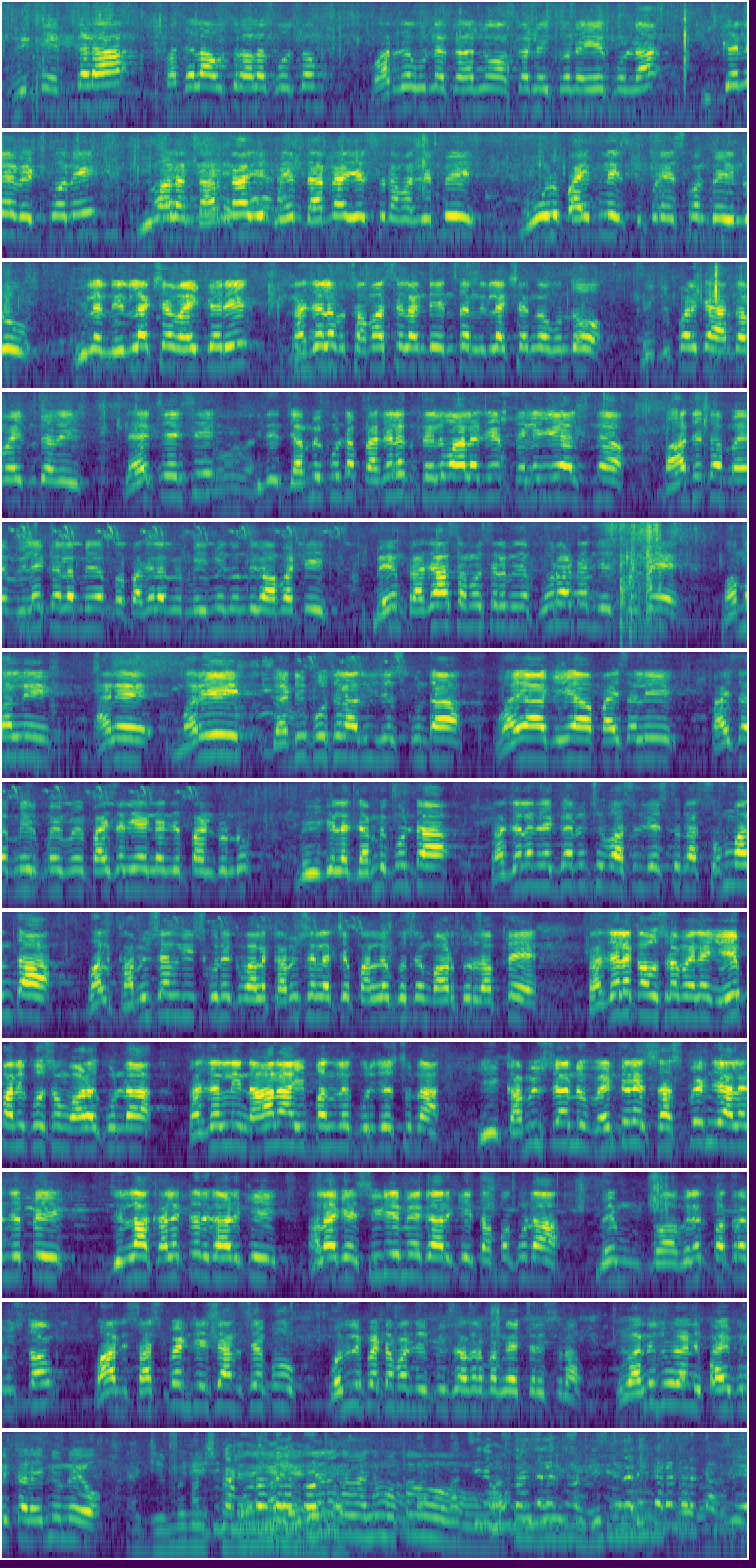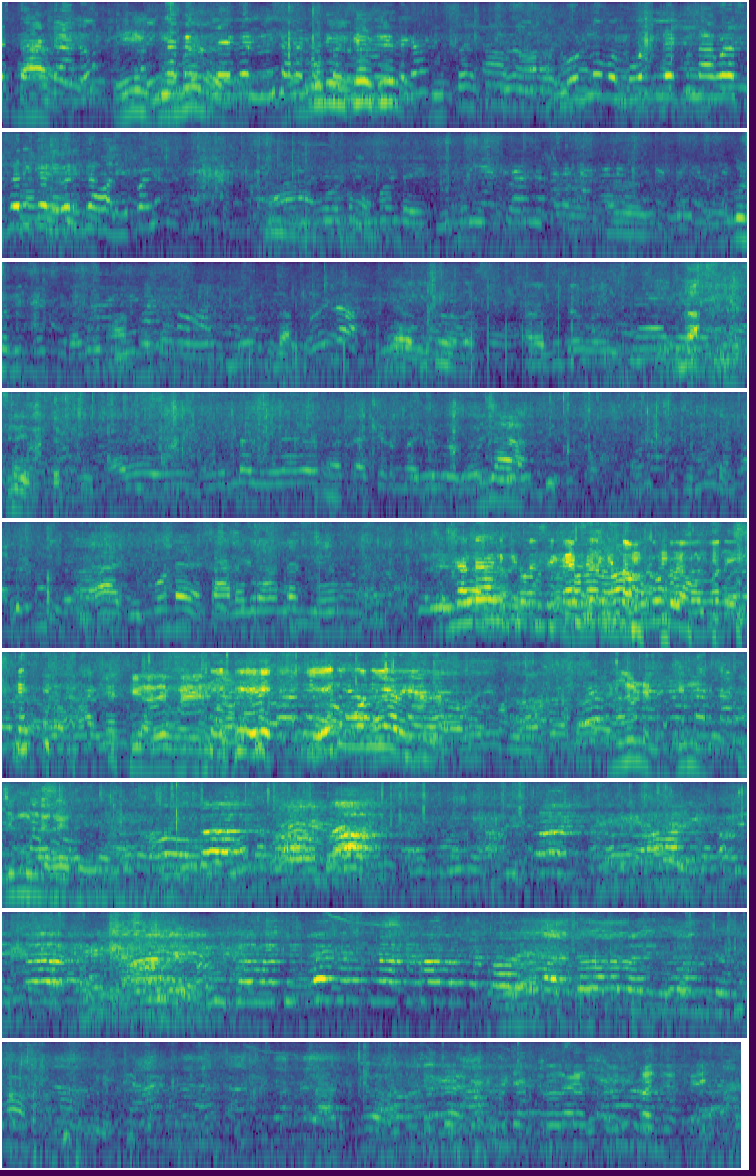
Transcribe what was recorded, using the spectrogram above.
వీటిని ఎక్కడ ప్రజల అవసరాల కోసం వరద ఉన్న కారణం అక్కడ ఇక్కడ వేయకుండా ఇక్కడనే పెట్టుకొని ఇవాళ ధర్నా మేము ధర్నా చేస్తున్నామని చెప్పి మూడు పైపులు వేసి ఇప్పుడు వేసుకొని పోయిండ్రు. వీళ్ళ నిర్లక్ష్య వైఖరి ప్రజల సమస్యలు అంటే ఎంత నిర్లక్ష్యంగా ఉందో మీకు ఇప్పటికే అర్థమవుతుంది దయచేసి ఇది జమ్మికుంట ప్రజలకు తెలియాలని చెప్పి తెలియజేయాల్సిన బాధ్యత మేము విలేకరుల మీద ప్రజల మీ మీద ఉంది కాబట్టి మేము ప్రజా సమస్యల మీద పోరాటం చేసుకుంటే మమ్మల్ని అనే మరీ గడ్డి పూసలు అది చేసుకుంటా వయా గియా పైసలు పైసలు మీరు పైసలు ఇవ్వండి అని చెప్పి అంటుండ్రు మీకు ఇలా జమ్మికుంటా ప్రజల దగ్గర నుంచి వసూలు చేస్తున్న సొమ్మంతా వాళ్ళు కమిషన్లు తీసుకునే వాళ్ళ కమిషన్లు వచ్చే పనుల కోసం వాడుతున్నారు తప్పితే ప్రజలకు అవసరమైన ఏ పని కోసం వాడకుండా ప్రజల్ని నానా ఇబ్బందులకు గురి చేస్తున్న ఈ కమిషన్ను వెంటనే సస్పెండ్ చేయాలని చెప్పి జిల్లా కలెక్టర్ గారికి అలాగే సిడిఎంఏ గారికి తప్పకుండా మేము వినతి పత్రం ఇస్తాం. వారిని సస్పెండ్ చేసేంతసేపు వదిలిపెట్టమని చెప్పి సందర్భంగా హెచ్చరిస్తున్నాం ఇవన్నీ చూడండి పైపులు ఇక్కడ ఎన్ని ఉన్నాయో. కూడా ఏది పోనీయారు కదా ఎల్లుండి జిమ్ జిమ్ ఉండే ప్రాసెస్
